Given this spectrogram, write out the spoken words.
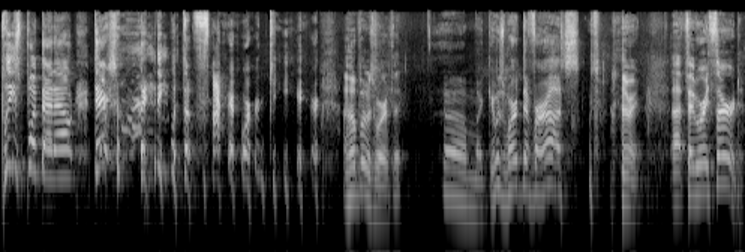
"Please put that out." There's a lady with a firework here. I hope it was worth it. Oh my! It was worth it for us. All right. Uh, February 3rd,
